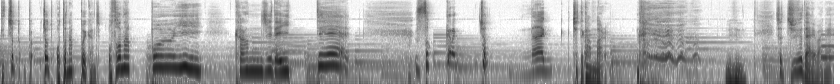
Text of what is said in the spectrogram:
で、ちょっと、ちょっと大人っぽい感じ。大人っぽい感じで行って、そっから、ちょっと、な、ちょっと頑張る。うん。ちょ10代はね、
